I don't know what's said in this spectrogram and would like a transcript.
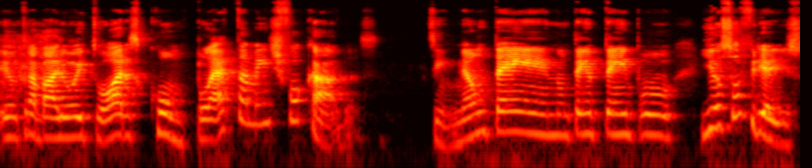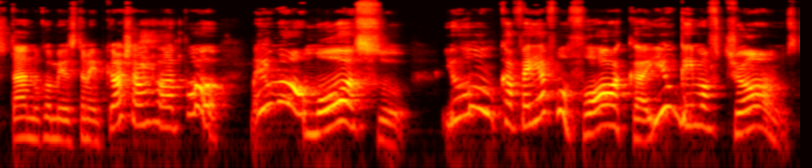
eu trabalho oito horas completamente focadas. Sim, não tem, não tenho tempo. E eu sofria isso, tá? No começo também, porque eu achava, falava, pô, mas e o meu almoço? E o café e a fofoca? E o Game of Thrones?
